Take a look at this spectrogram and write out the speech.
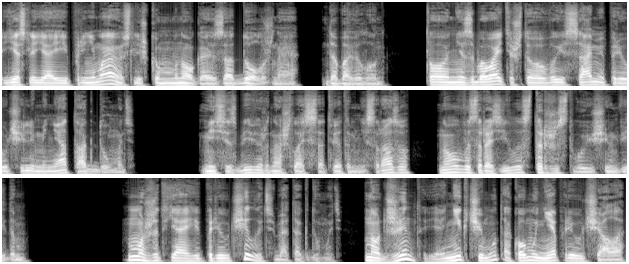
«Если я и принимаю слишком многое за должное», — добавил он, «то не забывайте, что вы сами приучили меня так думать». Миссис Бивер нашлась с ответом не сразу, но возразила с торжествующим видом. Может, я и приучила тебя так думать, но Джинт я ни к чему такому не приучала».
